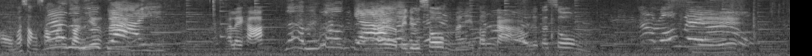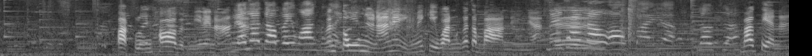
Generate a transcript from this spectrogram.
อ๋อเมื่อสองสามวันก่อนเยอะมาก อะไรคะเริ่มลูกใหญ่เออไปดูส้ม อันนี้ต้นดาวแล้วก็ส้มนี่ ปักลงท่อแบบนี้เลยนะเนี่แล้ยวเราจะเอาไปวางตรงไหนมันตูมอยู่นะเนี่ยอีกไม่กี่วันมันก็จะบานอย่างเงี้ยแม่ถ้าเราเอาไปอะ เราจะบ้าเตียนนะ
